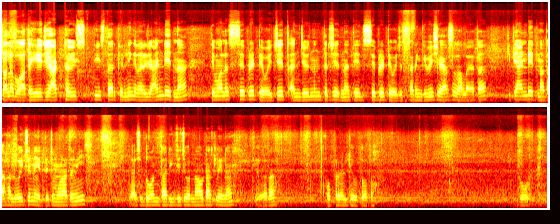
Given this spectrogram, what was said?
चला भाऊ आता हे जे अठ्ठावीस तीस तारखेला निघणारे जे अंडे आहेत ना ते मला सेपरेट ठेवायचे आहेत आणि जे नंतरचे आहेत ना ते सेपरेट ठेवायचे आहेत. कारण की विषय असा झाला आहे आता की ते अंडे आहेत ना आता हलवायचे नाहीत. त्याच्यामुळं आता मी असे दोन तारीख ज्याच्यावर नाव टाकलं आहे ना ते जरा कोपऱ्याला ठेवतो आता. दोन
